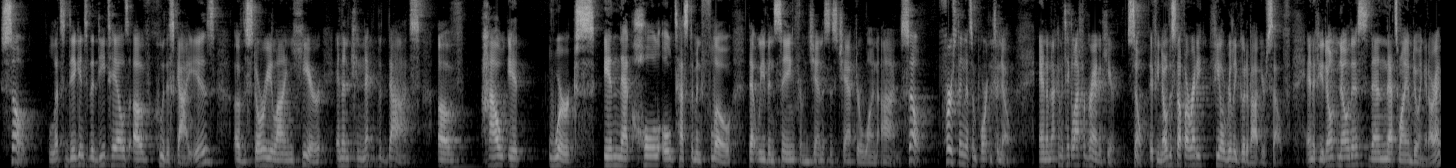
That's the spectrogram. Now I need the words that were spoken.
So, let's dig into the details of who this guy is, of the storyline here, and then connect the dots of how it works in that whole Old Testament flow that we've been seeing from Genesis chapter 1 on. So, first thing that's important to know, and I'm not going to take a lot for granted here. So, if you know this stuff already, feel really good about yourself. And if you don't know this, then that's why I'm doing it, all right?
